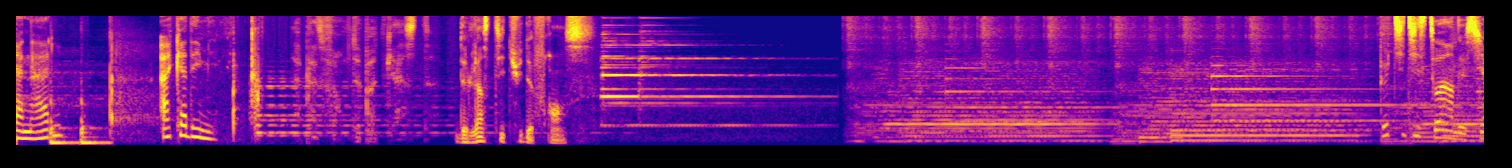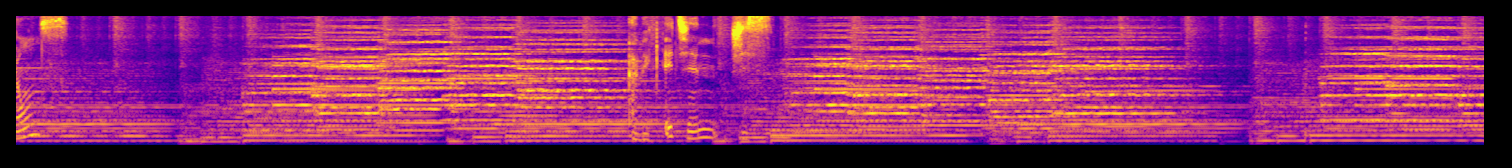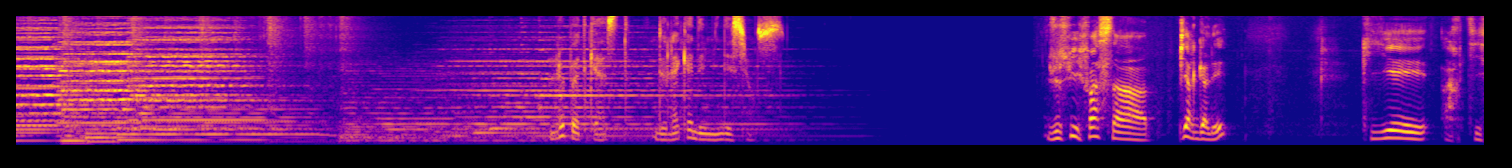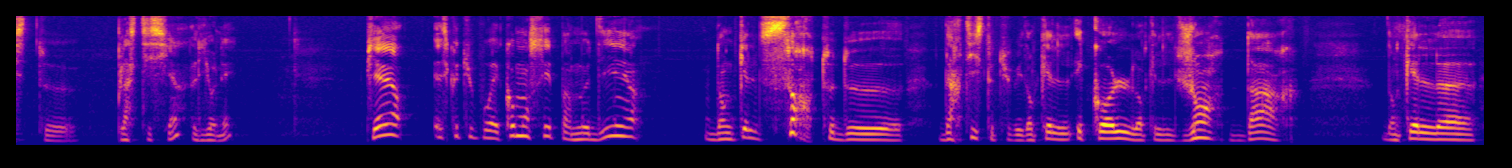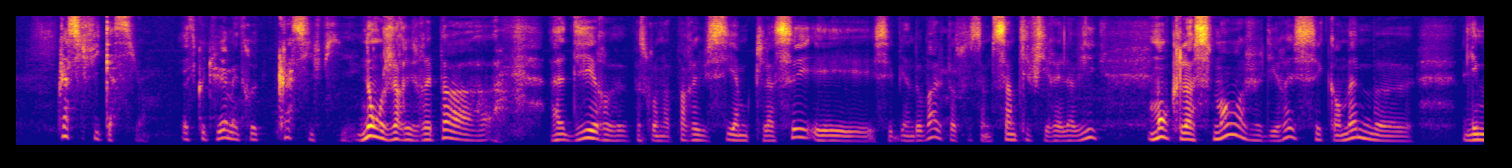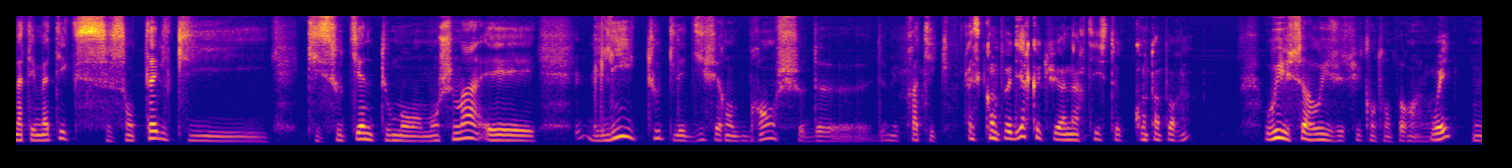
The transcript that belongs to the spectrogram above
Canal Académie. La plateforme de podcast de l'Institut de France. Petite histoire de science. Avec Étienne Gis. Podcast de l'Académie des sciences. Je suis face à Pierre Gallet, qui est artiste plasticien lyonnais. Pierre, est-ce que tu pourrais commencer par me dire dans quelle sorte de d'artiste tu es, dans quelle école, dans quel genre d'art, dans quelle euh, classification? Est-ce que tu aimes être classifié? Non, j'arriverai pas à, à dire, euh, parce qu'on n'a pas réussi à me classer, et c'est bien dommage, parce que ça me simplifierait la vie. Mon classement, je dirais, c'est quand même euh, les mathématiques. Ce sont elles qui, qui soutiennent tout mon, mon chemin et lient toutes les différentes branches de, de mes pratiques. Est-ce qu'on peut dire que tu es un artiste contemporain? Oui, ça, oui, je suis contemporain. Oui. Mm.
